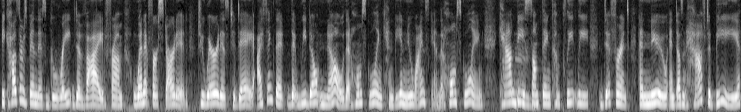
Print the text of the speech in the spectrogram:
because there's been this great divide from when it first started to where it is today, I think that, that we don't know that homeschooling can be a new wineskin, that homeschooling can be mm. something completely different and new and doesn't have to be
